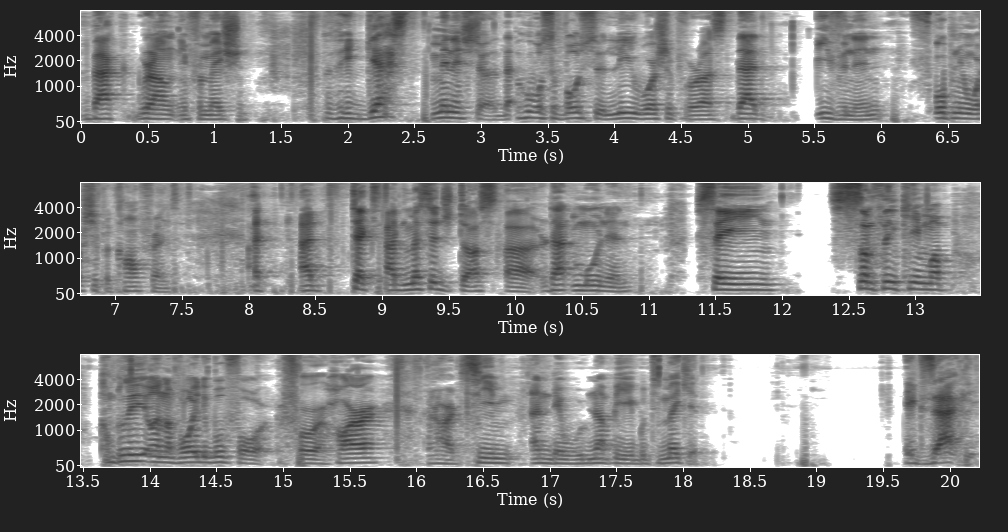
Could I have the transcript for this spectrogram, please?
background information. The guest minister that, who was supposed to lead worship for us that evening, opening worship at conference, I I text I'd messaged us uh, that morning saying something came up completely unavoidable for for her and her team, and they would not be able to make it. Exactly.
